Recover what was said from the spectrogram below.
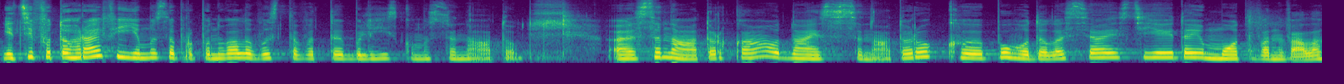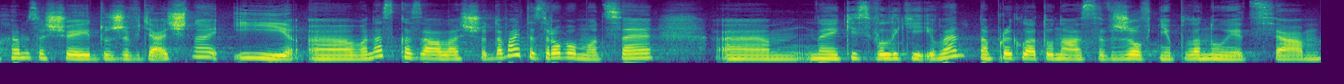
І ці фотографії ми запропонували виставити бельгійському сенату. Е, сенаторка, одна із сенаторок, е, погодилася з цією ідеєю Мот Ван Велахем, за що я їй дуже вдячна. І е, вона сказала, що давайте зробимо це на якийсь великий івент. Наприклад, у нас в жовтні планується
